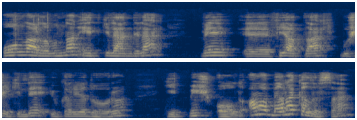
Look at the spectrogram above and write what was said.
Onlar da bundan etkilendiler ve e, fiyatlar bu şekilde yukarıya doğru gitmiş oldu. Ama bana kalırsa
